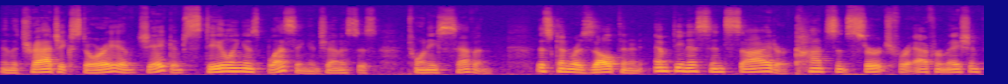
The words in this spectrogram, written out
and the tragic story of Jacob stealing his blessing in Genesis 27. This can result in an emptiness inside or constant search for affirmation.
